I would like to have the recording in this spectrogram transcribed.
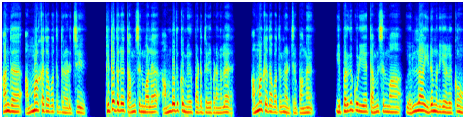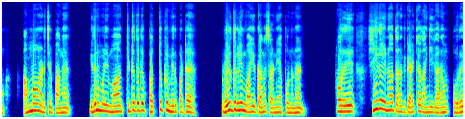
அந்த அம்மா கதாபாத்திரத்தை நடிச்சு கிட்டத்தட்ட தமிழ் சினிமால ஐம்பதுக்கும் மேற்பட்ட திரைப்படங்கள அம்மா கதாபாத்திரம் நடிச்சிருப்பாங்க. இப்ப இருக்கக்கூடிய தமிழ் சினிமா எல்லா இடம் நடிகர்களுக்கும் அம்மாவும் நடிச்சிருப்பாங்க. இதன் மூலியமா கிட்டத்தட்ட பத்துக்கும் மேற்பட்ட விருதுகளையும் வாங்கியிருக்காங்க சரண்யா பொண்ணுனன் ஒரு ஹீரோயினா தனக்கு கிடைக்காத அங்கீகாரம் ஒரு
